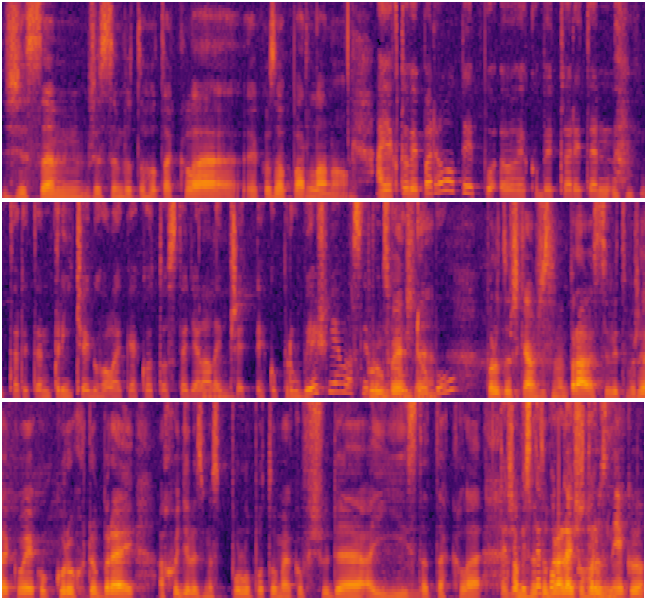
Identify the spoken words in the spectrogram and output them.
že jsem, že jsem do toho takhle jako zapadla, no. A jak to vypadalo, ty, eh, jakoby tady ten, tady ten trýček holek, jako to jste dělali mm. před, jako průběžně vlastně průběžně. po celou dobu? Proto říkám, že jsme právě si vytvořili jako, jako kruh dobrý a chodili jsme spolu potom jako všude a jíst mm. a takhle. Takže a my jsme to brali jako hrozný, jako,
